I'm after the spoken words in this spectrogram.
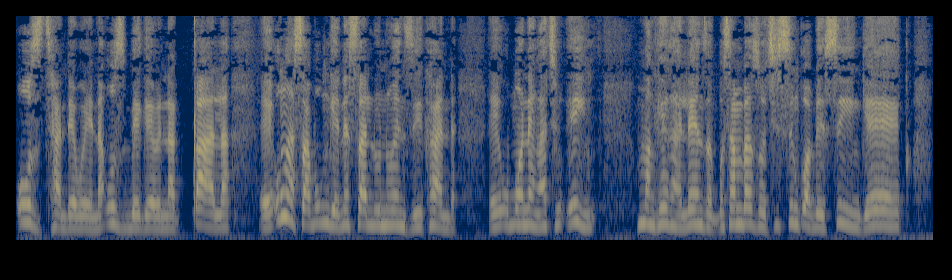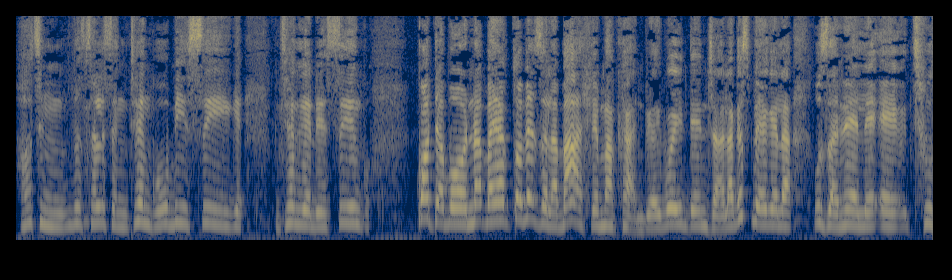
uzithande wena uzibeke wena kuqala eh ungasabi ukungena esaluni wenza ikhanda? Eh ubone ngathi hey uma ngeke ngalenza nkosami bazothi isinkwa besingekho. Awuthi ngisale sengithenga ubisi ke ngithenge lesinkwa kodwa bona bayacobezela bahle emakhanda. Uyayibo into enjalo. Ake sibeke la uzanele eh two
